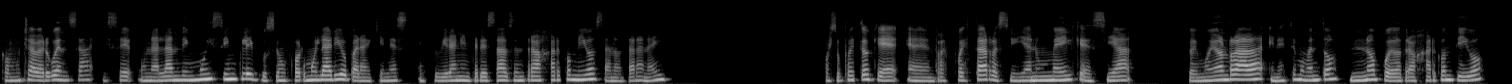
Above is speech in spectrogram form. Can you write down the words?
con mucha vergüenza, hice una landing muy simple y puse un formulario para quienes estuvieran interesados en trabajar conmigo se anotaran ahí. Por supuesto que en respuesta recibían un mail que decía, estoy muy honrada, en este momento no puedo trabajar contigo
